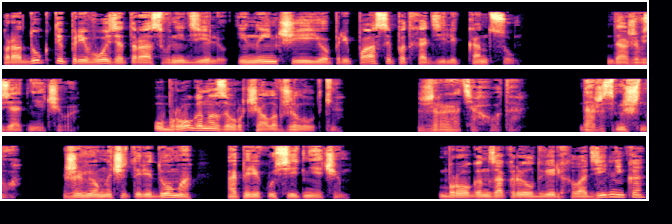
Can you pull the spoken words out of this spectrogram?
Продукты привозят раз в неделю, и нынче ее припасы подходили к концу. Даже взять нечего. У Брогана заурчало в желудке. Жрать охота. Даже смешно. Живем на четыре дома, а перекусить нечем. Броган закрыл дверь холодильника,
